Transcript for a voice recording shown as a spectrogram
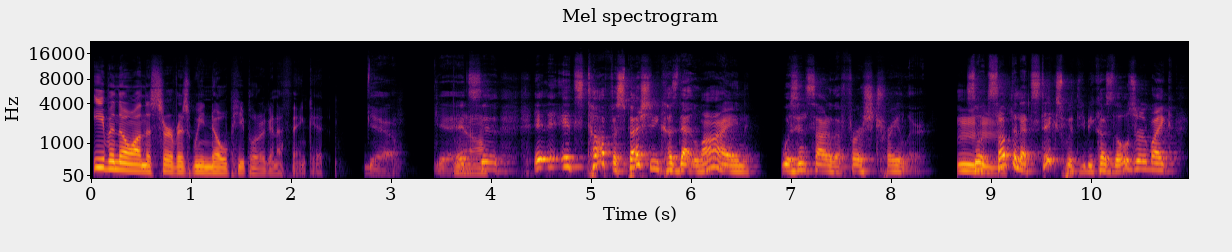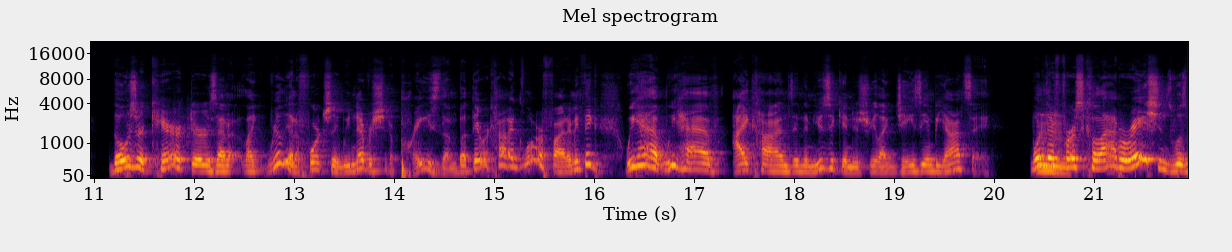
Even though on the surface we know people are going to think it. Yeah, yeah, You it's it, it, it's tough, especially because that line was inside of the first trailer. So Mhm. it's something that sticks with you because those are like those are characters that like really unfortunately we never should have praised them, but they were kind of glorified. I mean, think we have we have icons in the music industry like Jay Z and Beyonce. one of their Mhm. first collaborations was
